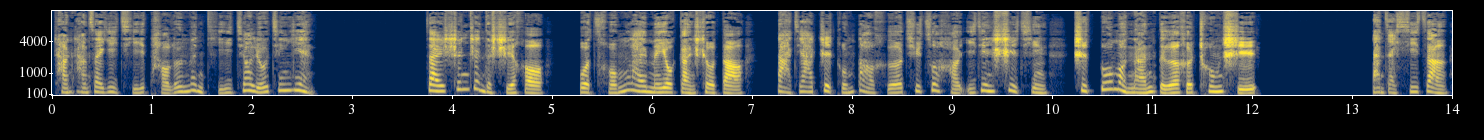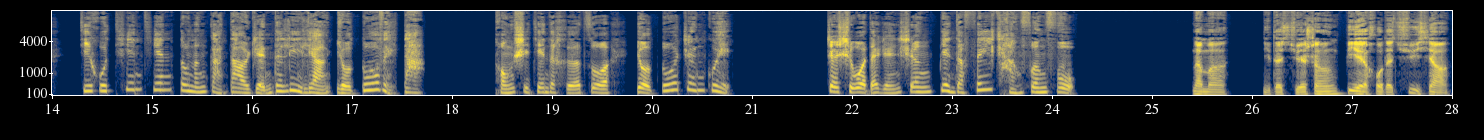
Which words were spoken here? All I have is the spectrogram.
常常在一起讨论问题、交流经验。在深圳的时候，我从来没有感受到大家志同道合去做好一件事情是多么难得和充实。但在西藏，几乎天天都能感到人的力量有多伟大，同事间的合作有多珍贵，这使我的人生变得非常丰富。那么，你的学生毕业后的去向，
